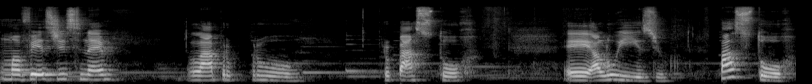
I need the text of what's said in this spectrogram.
uma vez disse, né, lá pro, pro, pro pastor é, Aloísio, pastor,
